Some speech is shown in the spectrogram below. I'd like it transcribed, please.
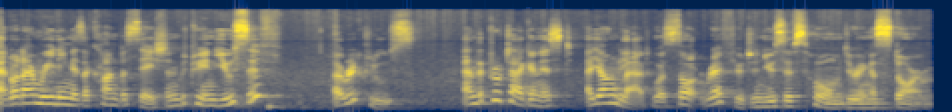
And what I'm reading is a conversation between Yusuf, a recluse, and the protagonist, a young lad who has sought refuge in Yusuf's home during a storm.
